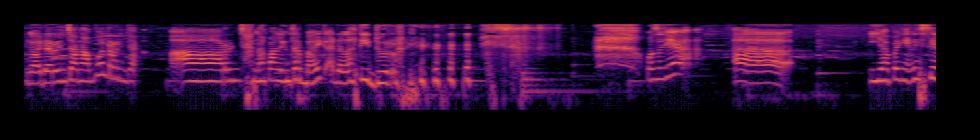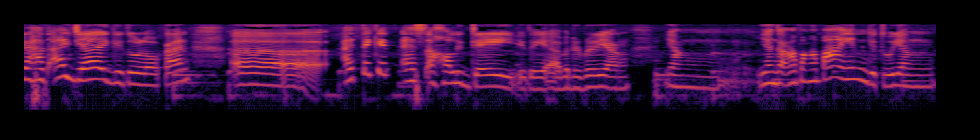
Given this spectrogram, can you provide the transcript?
nggak ada rencana pun renca uh, rencana paling terbaik adalah tidur. Maksudnya uh, ya pengen istirahat aja gitu loh kan. Uh, I take it as a holiday gitu ya. Bener-bener yang yang yang nggak ngapa-ngapain gitu. Yang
